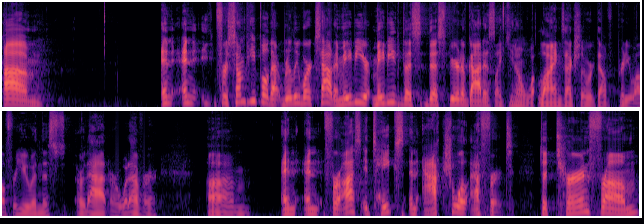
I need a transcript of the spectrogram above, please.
Um, and and for some people that really works out. And maybe you're, maybe the the spirit of God is like, you know, what lying's actually worked out pretty well for you, and this or that or whatever. Um, and and for us, it takes an actual effort to turn from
